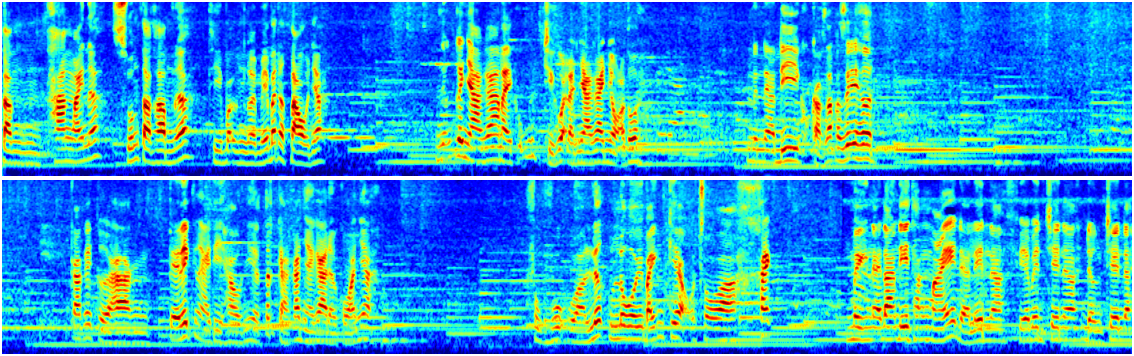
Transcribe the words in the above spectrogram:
tầng thang máy nữa, xuống tầng hầm nữa thì mọi người mới bắt được tàu nhá. Những cái nhà ga này cũng chỉ gọi là nhà ga nhỏ thôi. Nên là đi cảm giác nó dễ hơn các cái cửa hàng TX này thì hầu như là tất cả các nhà ga đều có nha phục vụ à, nước lôi bánh kẹo cho khách. Mình lại đang đi thang máy để lên à, phía bên trên à, đường trên đây.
